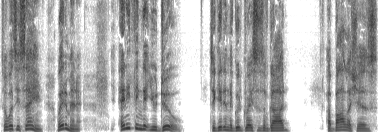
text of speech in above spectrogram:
So what's he saying? Wait a minute. Anything that you do to get in the good graces of God abolishes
